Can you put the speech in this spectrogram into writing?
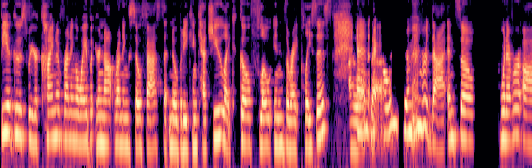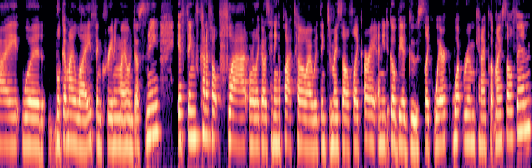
be a goose where you're kind of running away, but you're not running so fast that nobody can catch you. Like go float in the right places. I and that. I always remembered that. And so whenever I would look at my life and creating my own destiny, if things kind of felt flat or like I was hitting a plateau, I would think to myself, like, all right, I need to go be a goose. Like, where, what room can I put myself in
